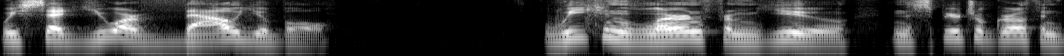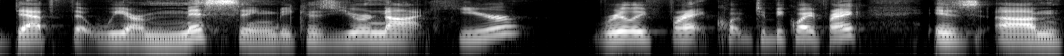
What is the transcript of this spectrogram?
We said, You are valuable. We can learn from you and the spiritual growth and depth that we are missing because you're not here. Really, frank, to be quite frank, is um,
